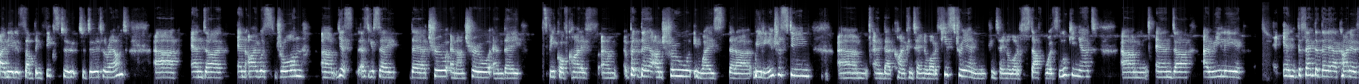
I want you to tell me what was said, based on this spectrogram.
I needed something fixed to to do it around, uh, and uh, and I was drawn. Um, yes, as you say, they are true and untrue, and they speak of kind of, um, but they're untrue in ways that are really interesting um, and that kind of contain a lot of history and contain a lot of stuff worth looking at. Um, and uh, I really, and the fact that they are kind of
